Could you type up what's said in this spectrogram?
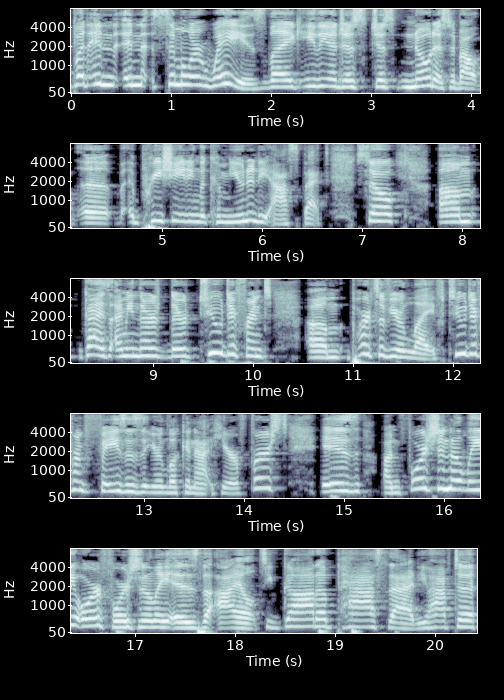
but in, in similar ways, like Elia just, just noticed about, uh, appreciating the community aspect. So, um, guys, I mean, there, there are two different, um, parts of your life, two different phases that you're looking at here. First is unfortunately or fortunately is the IELTS. You gotta pass that. You have to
